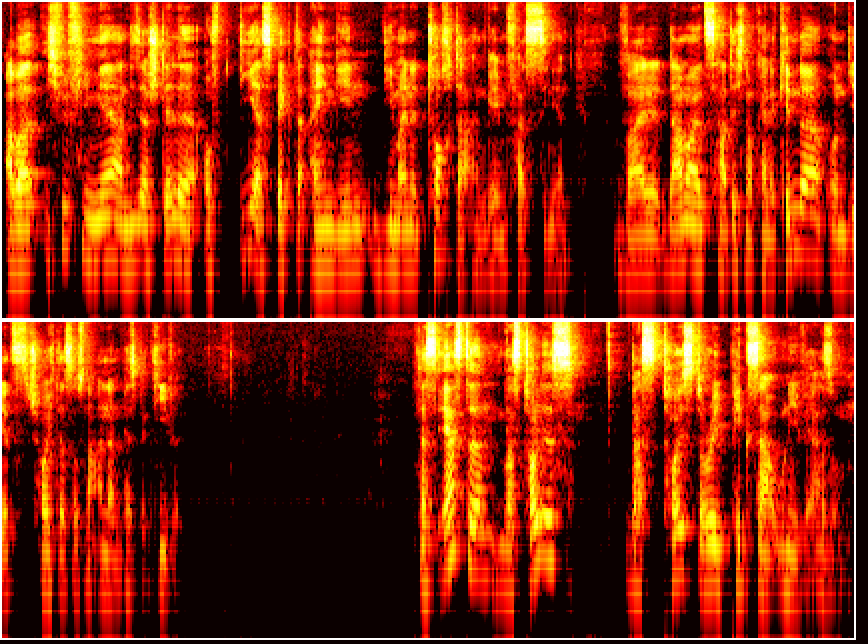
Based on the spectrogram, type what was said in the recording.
Aber ich will vielmehr an dieser Stelle auf die Aspekte eingehen, die meine Tochter am Game faszinieren. Weil damals hatte ich noch keine Kinder und jetzt schaue ich das aus einer anderen Perspektive. Das erste, was toll ist, das Toy Story Pixar Universum.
